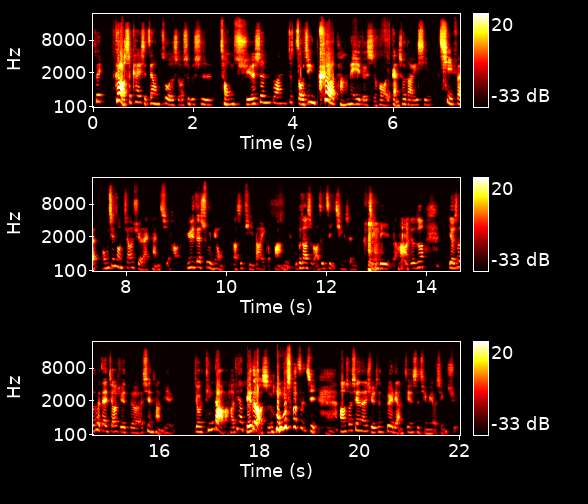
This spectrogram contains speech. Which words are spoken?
所以，柯老师开始这样做的时候，是不是从学生端就走进课堂内的时候，感受到一些气氛？我们先从教学来谈起好了，因为在书里面，我老师提到一个画面，我不知道是老师自己亲身经历的哈，就是说有时候会在教学的现场里面。就听到了，好听到别的老师，我不说自己，然后说现在学生对两件事情没有兴趣。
